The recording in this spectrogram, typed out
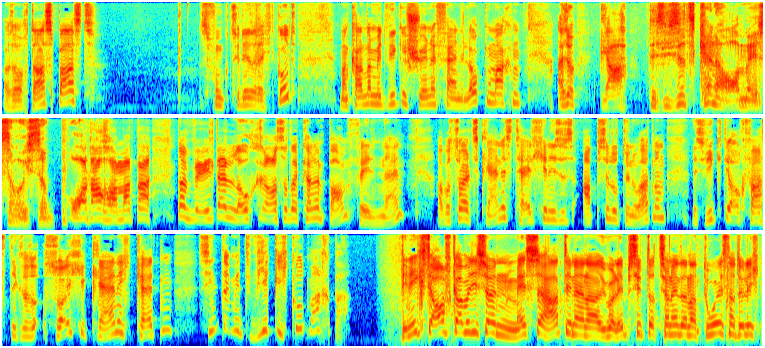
Also auch das passt. Das funktioniert recht gut. Man kann damit wirklich schöne, feine Locken machen. Also klar, das ist jetzt kein Haumesser, wo ich so, boah, da haben wir da, da wählt ein Loch raus oder kann einen Baum fällen. Nein, aber so als kleines Teilchen ist es absolut in Ordnung. Es wiegt ja auch fast nichts. Also solche Kleinigkeiten sind damit wirklich gut machbar. Die nächste Aufgabe, die so ein Messer hat in einer Überlebenssituation in der Natur, ist natürlich,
